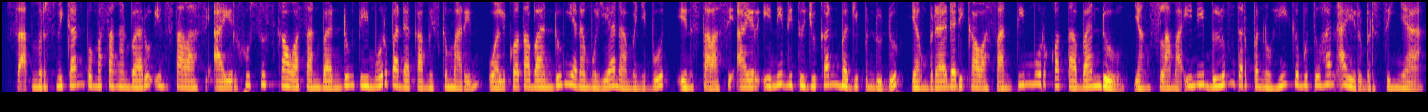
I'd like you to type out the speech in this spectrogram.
Saat meresmikan pemasangan baru instalasi air khusus kawasan Bandung Timur pada Kamis kemarin, Wali Kota Bandung Yana Mulyana menyebut instalasi air ini ditujukan bagi penduduk yang berada di kawasan timur Kota Bandung yang selama ini belum terpenuhi kebutuhan air bersihnya.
